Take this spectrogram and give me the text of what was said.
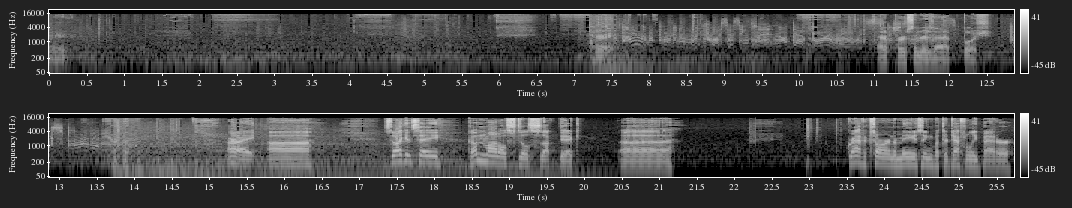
Alright. Alright. Pilot reported a wood processing plant not that far away with Is that a person or is that a bush? Alright, uh... So I can say, gun models still suck dick. Uh... Graphics aren't amazing, but they're definitely better.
